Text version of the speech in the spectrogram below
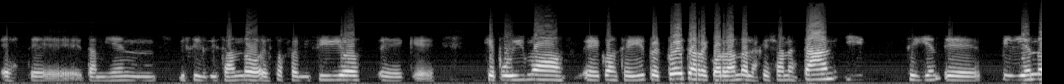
este, también visibilizando estos femicidios eh, que, que pudimos eh, conseguir perpetua, recordando a las que ya no están y eh, pidiendo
